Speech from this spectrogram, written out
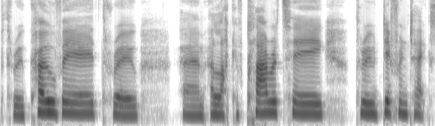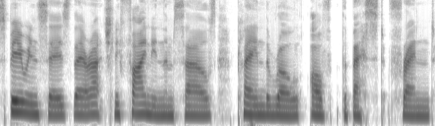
through COVID, through um, a lack of clarity, through different experiences, they're actually finding themselves playing the role of the best friend.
